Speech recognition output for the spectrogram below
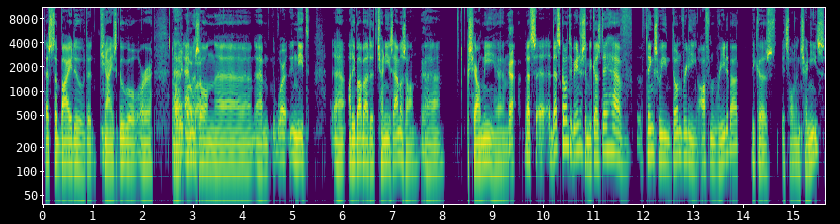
That's the Baidu, the Chinese Google, or uh, Amazon. Uh, um, indeed, uh, Alibaba, the Chinese Amazon. Uh, Xiaomi. Um, Yeah. That's uh, that's going to be interesting because they have things we don't really often read about because it's all in Chinese.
